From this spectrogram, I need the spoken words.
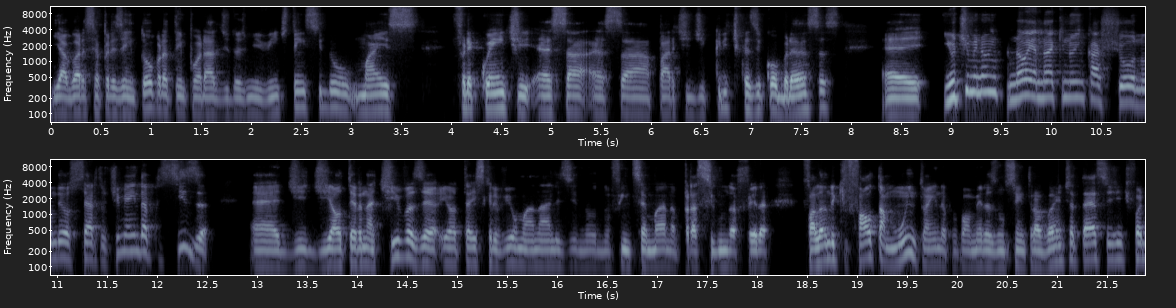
e agora se apresentou para a temporada de 2020, tem sido mais frequente essa, essa parte de críticas e cobranças. É, e o time não, não, é, não é que não encaixou, não deu certo, o time ainda precisa é, de, de, alternativas. É, eu até escrevi uma análise no, no fim de semana para segunda-feira, falando que falta muito ainda para o Palmeiras um centroavante, até se a gente for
